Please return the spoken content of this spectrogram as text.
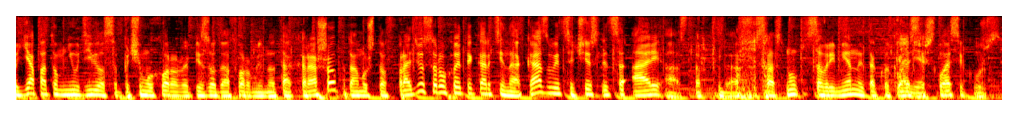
Я потом не удивился, почему хоррор-эпизоды оформлены так хорошо, потому что в продюсерах этой картины, оказывается, числится Ари Астер. Да, ну, современный такой классик, Конечно. классик ужас.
